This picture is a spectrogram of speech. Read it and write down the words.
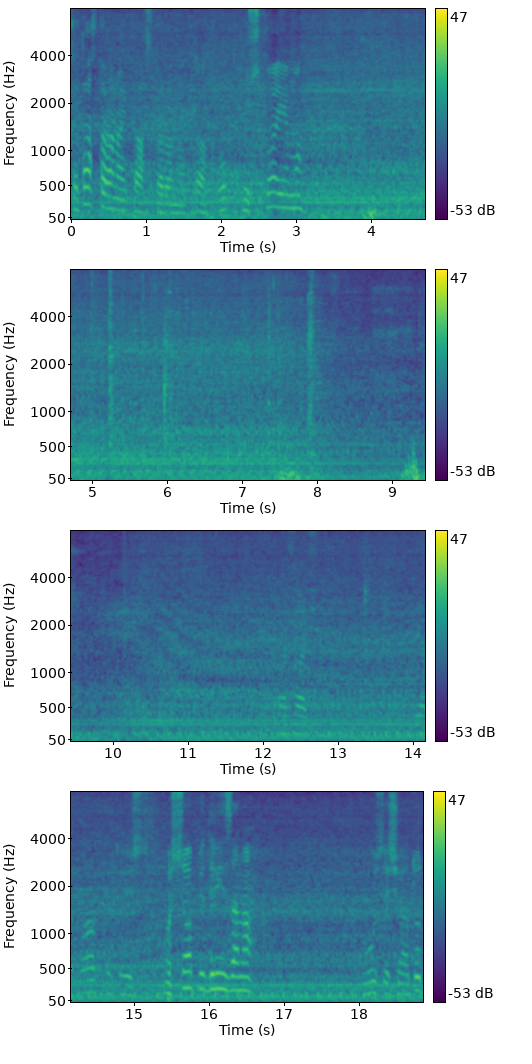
Це та сторона і та сторона. Так, опускаємо. Показати. Як лапки, то есть ось підрізано. Гусяча, а тут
